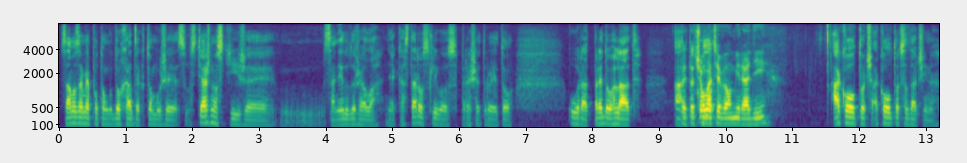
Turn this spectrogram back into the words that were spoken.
Samozrejme potom dochádza k tomu, že sú sťažnosti, že mm, sa nedodržala nejaká starostlivosť, prešetruje to úrad pre dohľad. A to je to, čo kolo... máte veľmi radi? Ako to, ako to sa začína.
